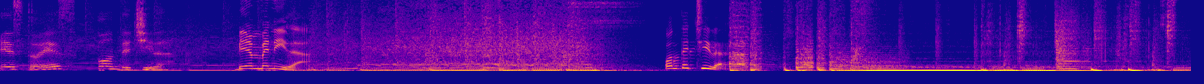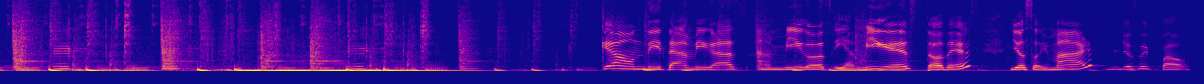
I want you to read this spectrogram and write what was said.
Esto es Ponte Chida. Bienvenida. Ponte Chida. ¿Qué ondita, amigas, amigos y amigues, todes? Yo soy Mar Yo soy Pau.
